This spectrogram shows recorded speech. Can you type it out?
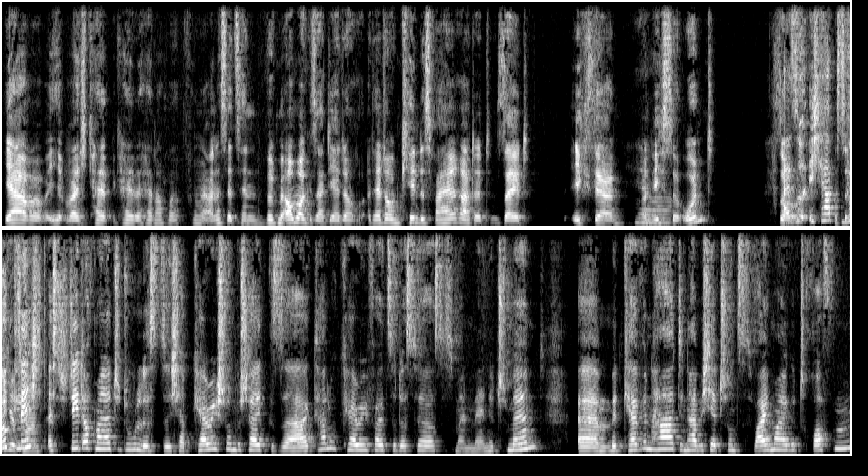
Ja, aber ich, weil ich kann, kann nachher noch von mir anders erzählen. Wird mir auch mal gesagt, der hat doch, der hat doch ein Kind, ist verheiratet seit x Jahren. Ja. Und ich so, und? So, also ich habe wirklich, machen? es steht auf meiner To-Do-Liste. Ich habe Carrie schon Bescheid gesagt. Hallo Carrie, falls du das hörst, das ist mein Management. Ähm, mit Kevin Hart, den habe ich jetzt schon zweimal getroffen.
